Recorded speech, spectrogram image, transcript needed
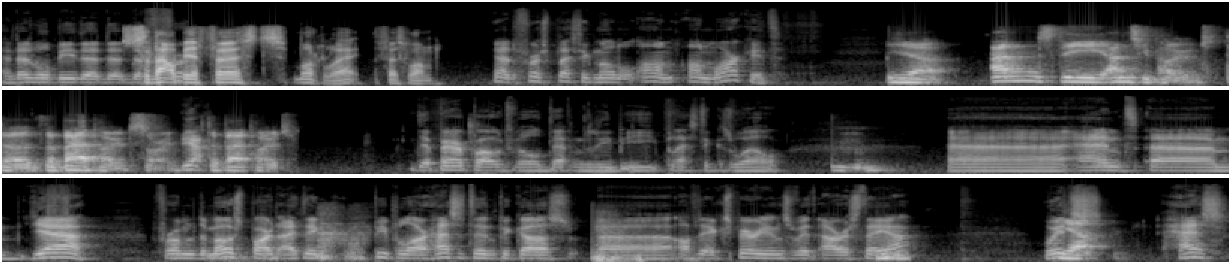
and that will be the, the, the So that'll fir- be the first model, right? The first one. yeah the first plastic model on on market. Yeah. And the antipode, the the bear pod, sorry. Yeah. The bear pod. The Bearpot will definitely be plastic as well. Uh, and um, yeah, from the most part, I think people are hesitant because uh, of the experience with Aristeia, which Yeah. has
